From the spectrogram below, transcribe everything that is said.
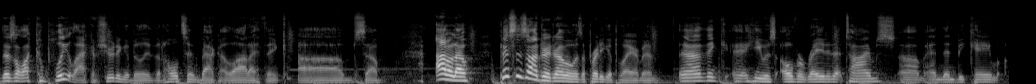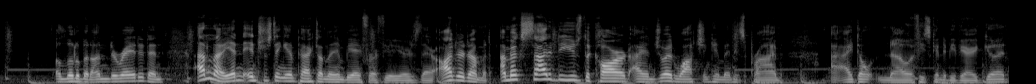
there's a lot, complete lack of shooting ability that holds him back a lot, I think. Um, so, I don't know. Pistons Andre Drummond was a pretty good player, man. And I think he was overrated at times um, and then became a little bit underrated. And I don't know, he had an interesting impact on the NBA for a few years there. Andre Drummond, I'm excited to use the card. I enjoyed watching him in his prime. I don't know if he's going to be very good.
